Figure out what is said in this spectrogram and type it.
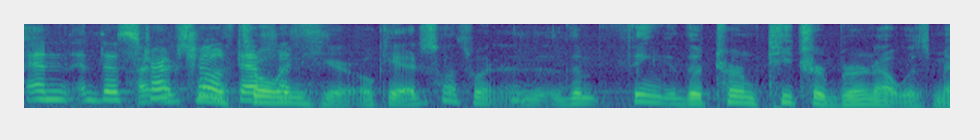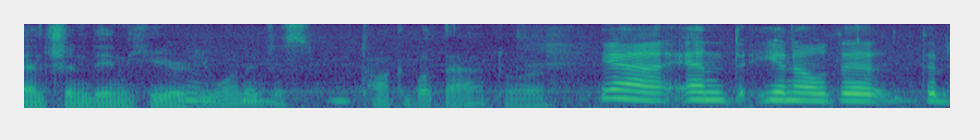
and the structural I, I just want to throw in here. Okay, I just want to throw in the thing. The term teacher burnout was mentioned in here. Mm-hmm. Do you want to mm-hmm. just talk about that, or? Yeah, and you know the the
